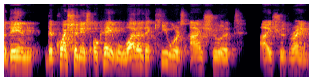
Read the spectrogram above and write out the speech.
but then the question is, okay, well, what are the keywords I should I should rank?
